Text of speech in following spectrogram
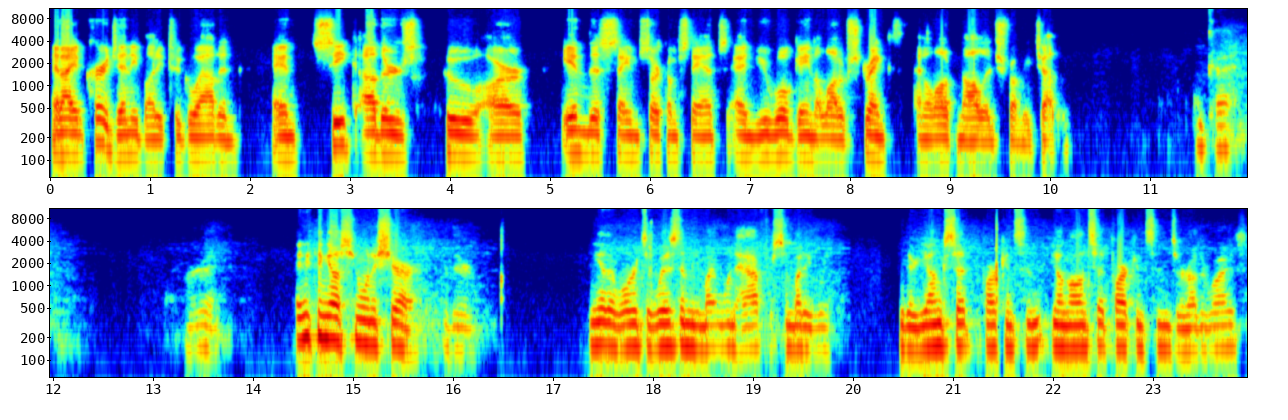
and I encourage anybody to go out and, and seek others who are in this same circumstance, and you will gain a lot of strength and a lot of knowledge from each other. Okay. All right. Anything else you want to share? Are there any other words of wisdom you might want to have for somebody with either young set Parkinson, young onset Parkinson's, or otherwise?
